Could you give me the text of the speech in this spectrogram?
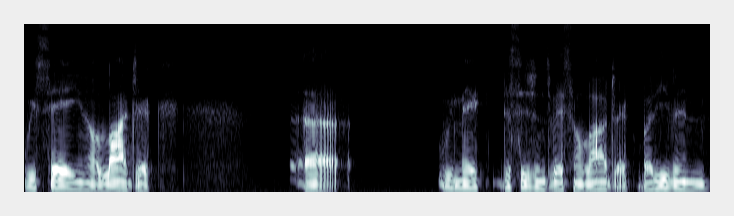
we say you know logic. Uh, we make decisions based on logic, but even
